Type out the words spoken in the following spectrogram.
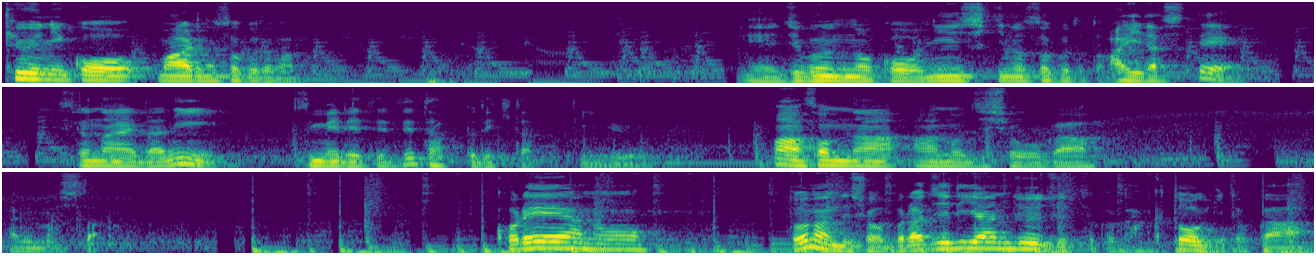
急にこう、周りの速度が、えー、自分のこう、認識の速度と合い出して、知らない間に決めれててタップできたっていう、まあそんなあの事象がありました。これあの、どうなんでしょう？ブラジリアン柔術とか格闘技とか、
